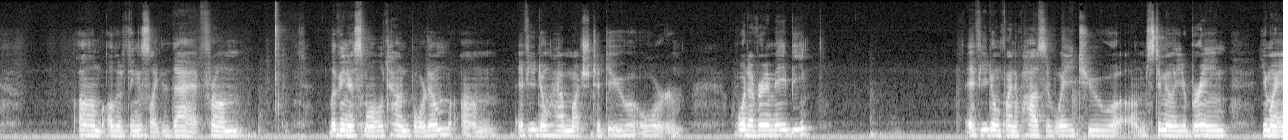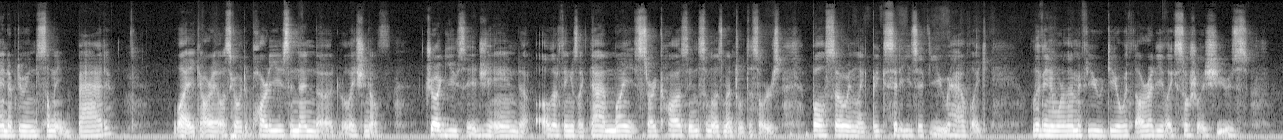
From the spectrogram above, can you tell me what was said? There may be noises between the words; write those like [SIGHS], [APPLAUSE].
um, other things like that from living in a small town boredom. Um, if you don't have much to do or whatever it may be if you don't find a positive way to um, stimulate your brain, you might end up doing something bad. Like, all right, let's go to parties, and then the relation of drug usage and other things like that might start causing some of those mental disorders. But also in like big cities, if you have like living in one of them, if you deal with already like social issues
